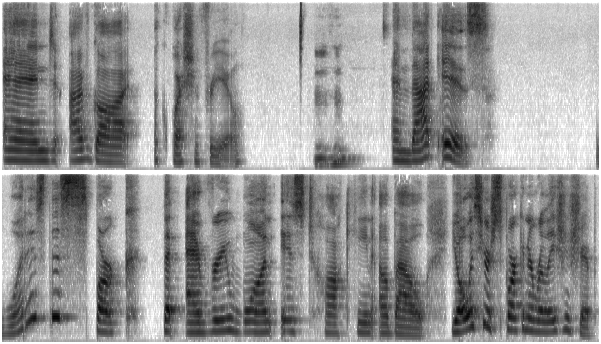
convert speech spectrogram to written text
And I've got a question for you. Mm-hmm. And that is what is this spark that everyone is talking about? You always hear spark in a relationship.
